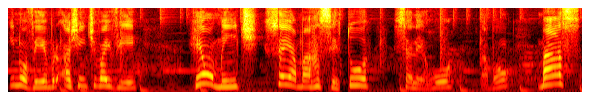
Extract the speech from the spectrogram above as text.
em novembro, a gente vai ver realmente se a Yamaha acertou, se ela errou, tá bom? Mas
